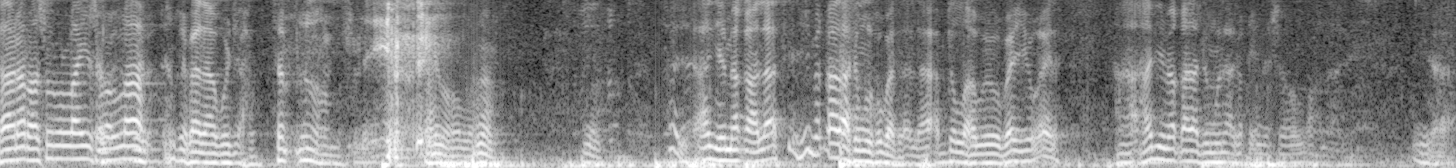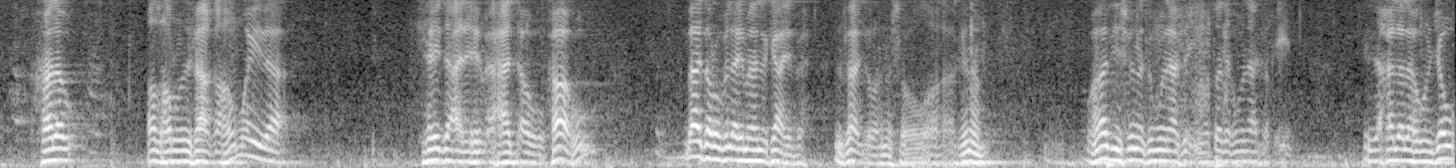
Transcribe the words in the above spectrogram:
كان رسول الله صلى الله قف على أبو جعفر؟ رحمه الله. نعم. نعم. هذه- المقالات هي مقالات من الخبثاء لا عبد الله بن أبي وغيره. هذه مقالات المنافقين نسأل الله. إذا خلوا أظهروا نفاقهم وإذا شهد عليهم أحد أو خافوا بادروا بالأيمان الكاذبة الفاجرة نسأل الله العافية. نعم. وهذه سنة المنافقين وطريق المنافقين. إذا خل لهم الجو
